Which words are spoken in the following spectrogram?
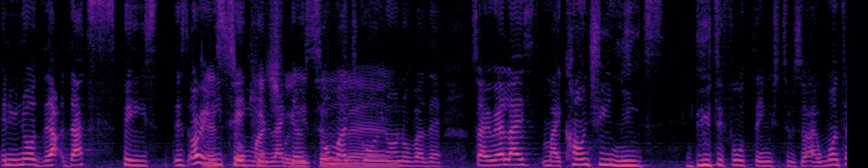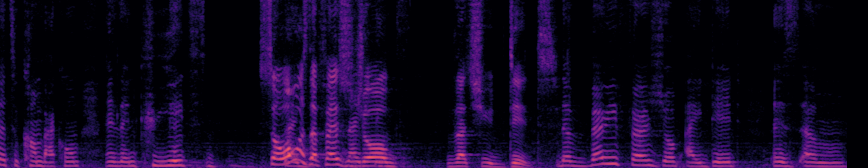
and you know that that space is already There's taken. much like there's so much learn. going on over there. So I realized my country needs beautiful things too. So I wanted to come back home and then create. So, what like, was the first nice job things. That you did? The very first job I did is um,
